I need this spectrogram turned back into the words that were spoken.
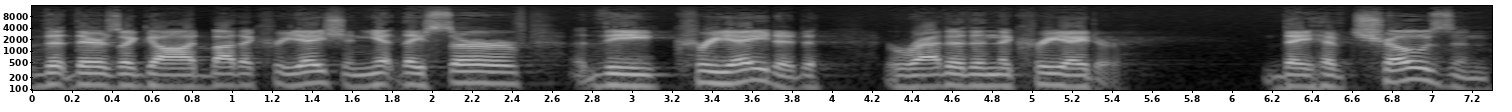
that there's a God by the creation, yet they serve the created rather than the creator. They have chosen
